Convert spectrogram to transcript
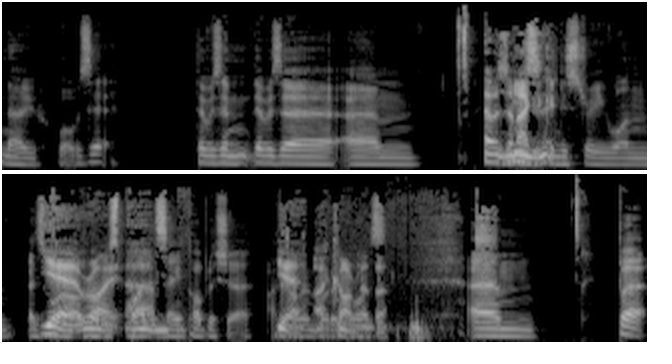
No. What was it? There was a there was a um, That was a music magazine. industry one as Yeah, well. was right, By um, the same publisher. I yeah, can't remember I can't remember. Um, but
